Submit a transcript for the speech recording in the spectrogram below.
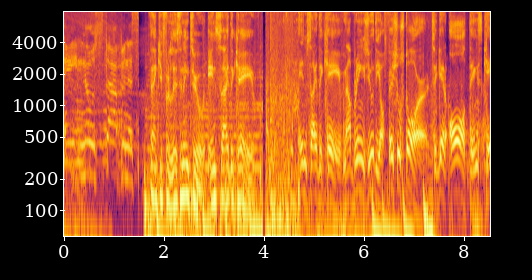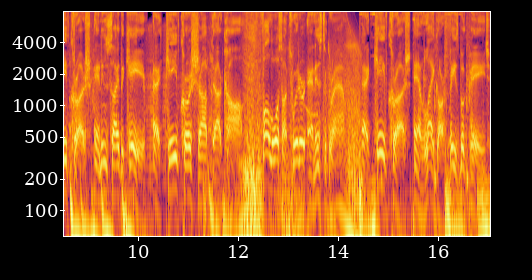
Ain't no stopping us. Thank you for listening to Inside the Cave. Inside the Cave now brings you the official store to get all things Cave Crush and Inside the Cave at cavecrushshop.com. Follow us on Twitter and Instagram at Cave Crush and like our Facebook page,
